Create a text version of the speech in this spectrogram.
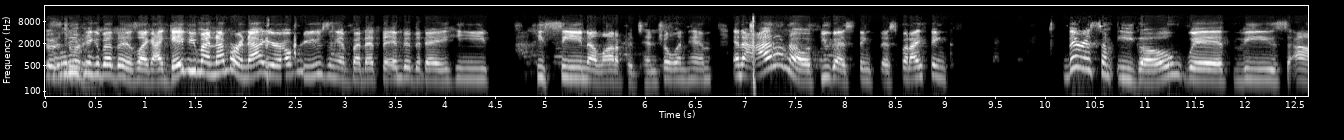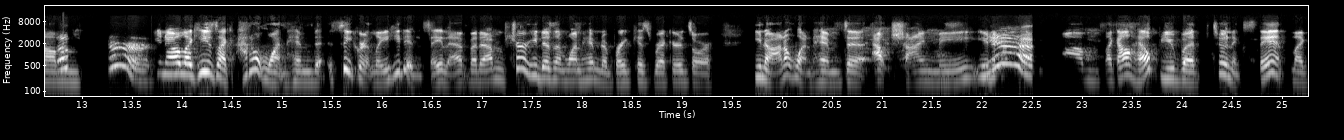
this? what do you think about this? Like, I gave you my number, and now you're overusing it. But at the end of the day, he he's seen a lot of potential in him, and I don't know if you guys think this, but I think there is some ego with these um Sure. You know, like he's like, I don't want him to secretly, he didn't say that, but I'm sure he doesn't want him to break his records or, you know, I don't want him to outshine me. You yeah. know, um, like I'll help you, but to an extent, like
